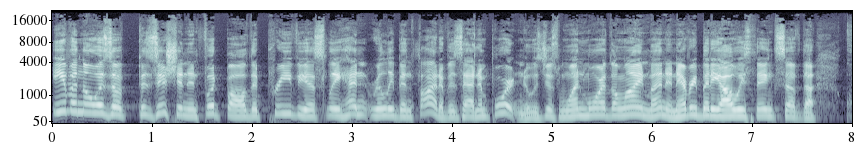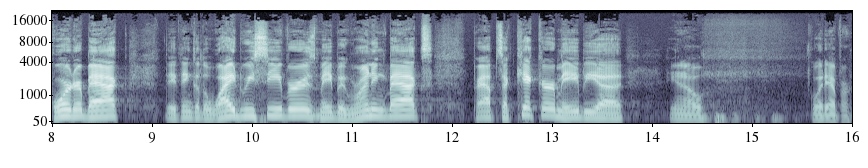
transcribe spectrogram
even though it was a position in football that previously hadn't really been thought of as that important. It was just one more of the linemen, and everybody always thinks of the quarterback. They think of the wide receivers, maybe running backs, perhaps a kicker, maybe a, you know, whatever.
